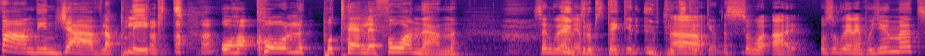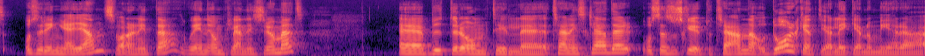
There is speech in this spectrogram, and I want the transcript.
fan din jävla plikt att ha koll på telefonen. Sen går jag ner- Utropstecken, utropstecken. Ja, så arg. Och så går jag ner på gymmet och så ringer jag igen, svarar han inte. Så går jag in i omklädningsrummet. Eh, byter om till eh, träningskläder och sen så ska jag ut och träna. Och då orkar inte jag lägga något mera,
